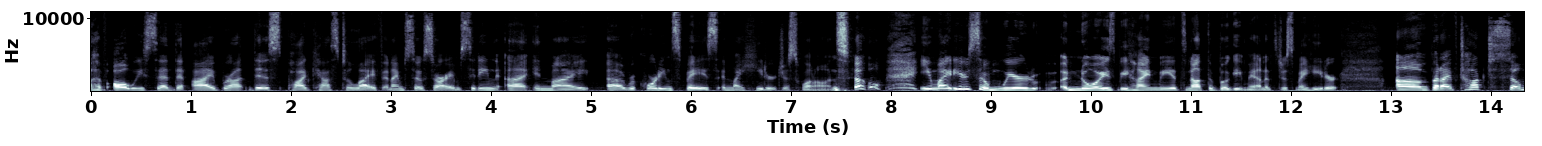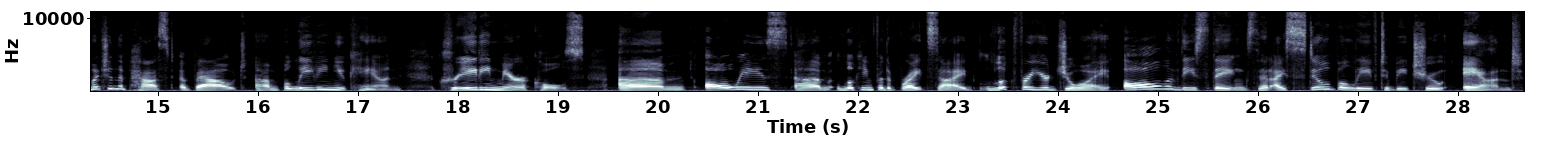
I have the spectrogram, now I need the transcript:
have always said that I brought this podcast to life, and I'm so sorry. I'm sitting uh, in my uh, recording space, and my heater just went on. So you might hear some weird uh, noise behind me. It's not the boogeyman, it's just my heater. Um, but I've talked so much in the past about um, believing you can, creating miracles, um, always um, looking for the bright side, look for your joy, all of these things that I still believe to be true. And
